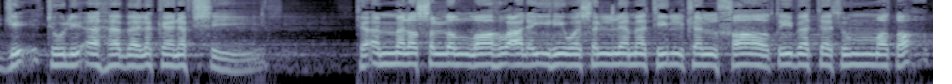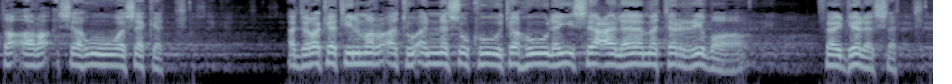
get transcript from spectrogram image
جئت لأهب لك نفسي. تأمل صلى الله عليه وسلم تلك الخاطبة ثم طأطأ رأسه وسكت. أدركت المرأة أن سكوته ليس علامة الرضا فجلست.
